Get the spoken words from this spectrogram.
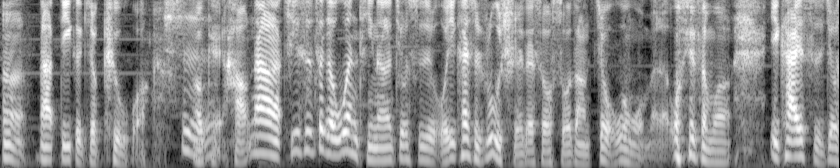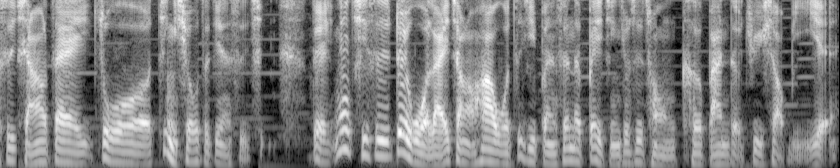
嗯，那第一个就 Q 我。是 OK，好，那其实这个问题呢，就是我一开始入学的时候，所长就问我们了，为什么一开始就是想要在做进修这件事情？对，因为其实对我来讲的话，我自己本身的背景就是从科班的剧校毕业，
